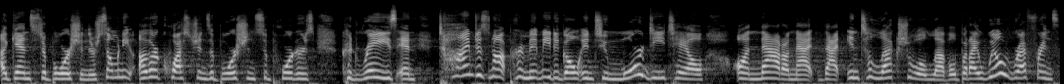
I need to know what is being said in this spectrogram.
against abortion. There's so many other questions abortion supporters could raise, and time does not permit me to go into more detail on that, on that, that intellectual level, but I will reference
